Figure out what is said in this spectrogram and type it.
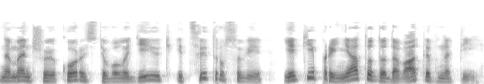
Не меншою користю володіють і цитрусові, які прийнято додавати в напій.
